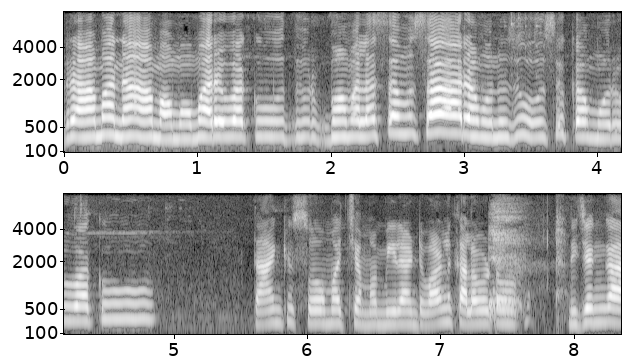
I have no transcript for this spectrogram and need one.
రామనామము మరువకు దుర్భమల సంసారమును చూసుక మురువకు థ్యాంక్ యూ సో మచ్ అమ్మ. మీలాంటి వాళ్ళని కలవటం నిజంగా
